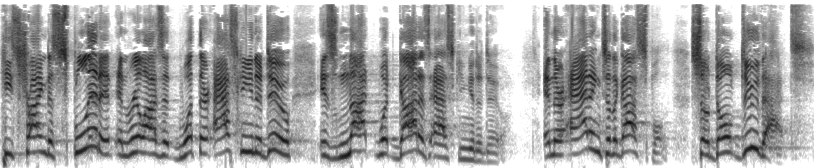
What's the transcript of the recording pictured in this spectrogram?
he's trying to split it and realize that what they're asking you to do is not what God is asking you to do and they're adding to the gospel. So don't do that.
